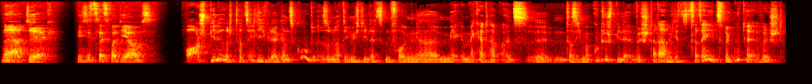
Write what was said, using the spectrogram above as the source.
Naja, Dirk, wie sieht's jetzt bei dir aus? Oh, spielerisch tatsächlich wieder ganz gut. Also nachdem ich die letzten Folgen äh, mehr gemeckert habe, als äh, dass ich mal gute Spiele erwischt hatte, habe ich jetzt tatsächlich zwei gute erwischt.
